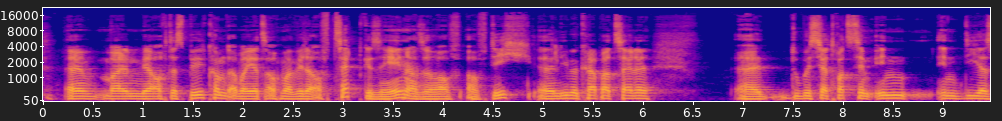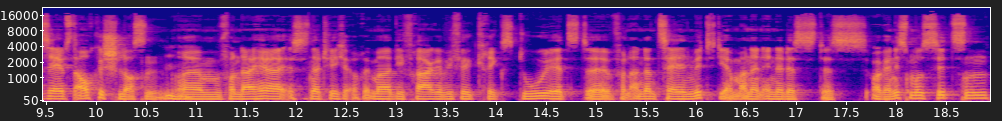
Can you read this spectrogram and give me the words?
äh, weil mir auch das Bild kommt, aber jetzt auch mal wieder auf Z gesehen, also auf, auf dich, äh, liebe Körperzelle äh, du bist ja trotzdem in, in dir selbst auch geschlossen. Mhm. Ähm, von daher ist es natürlich auch immer die Frage, wie viel kriegst du jetzt äh, von anderen Zellen mit, die am anderen Ende des, des Organismus sitzen?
